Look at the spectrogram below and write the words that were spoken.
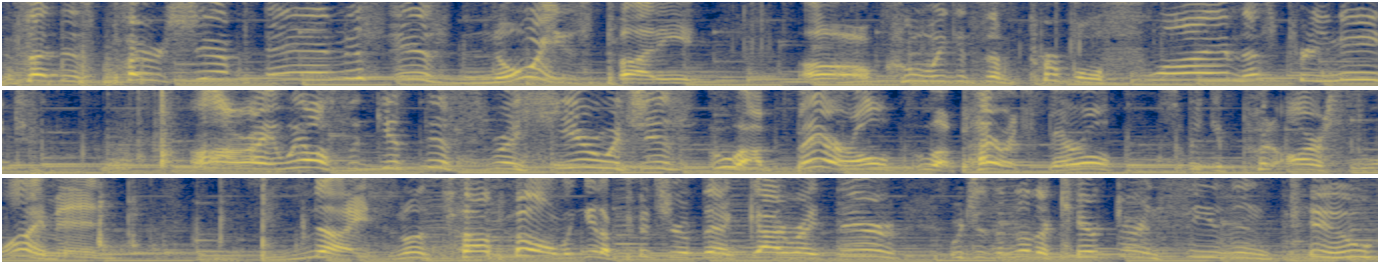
inside this pirate ship. And this is Noise Putty. Oh, cool. We get some purple slime. That's pretty neat. All right, we also get this right here, which is, ooh, a barrel. Ooh, a pirate's barrel. So we can put our slime in. Nice. And on top, oh, we get a picture of that guy right there, which is another character in season two.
